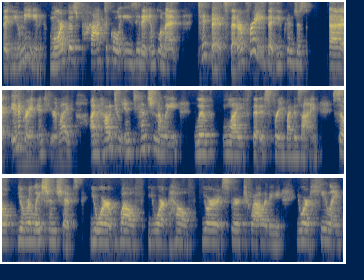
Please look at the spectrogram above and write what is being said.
that you need, more of those practical, easy to implement tidbits that are free that you can just uh, integrate into your life on how to intentionally live life that is free by design. So, your relationships, your wealth, your health, your spirituality, your healing,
